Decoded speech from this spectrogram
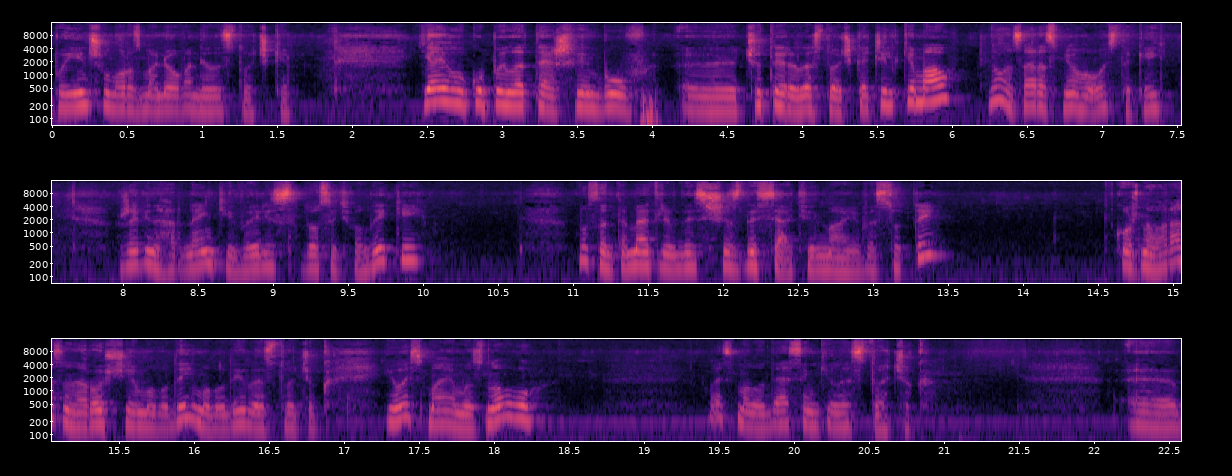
по-іншому розмальовані листочки. Я його купила теж, він був е, 4 листочка тільки мав. Ну, а зараз в нього ось такий, вже він гарненький, виріс, досить великий. Ну, сантиметрів десь 60 він має висоти. Кожного разу нарощує молодий молодий листочок. І ось маємо знову ось молодесенький листочок. Е,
